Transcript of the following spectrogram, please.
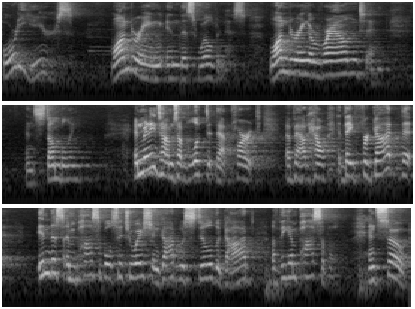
40 years wandering in this wilderness, wandering around and, and stumbling. And many times I've looked at that part about how they forgot that in this impossible situation, God was still the God of the impossible. And so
